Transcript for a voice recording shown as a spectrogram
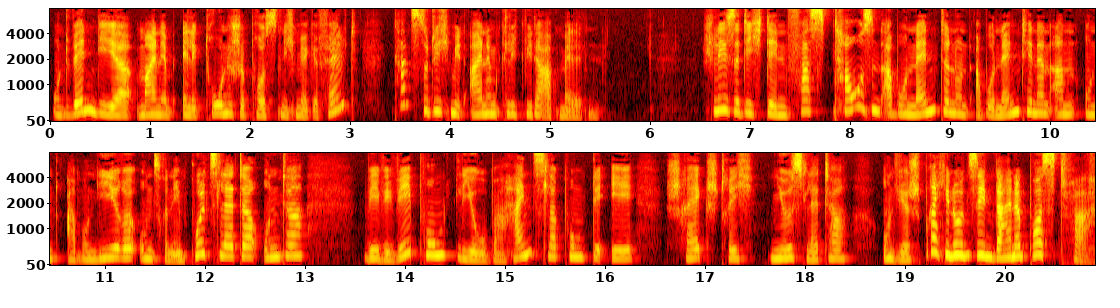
Und wenn dir meine elektronische Post nicht mehr gefällt, kannst du dich mit einem Klick wieder abmelden. Schließe dich den fast 1000 Abonnenten und Abonnentinnen an und abonniere unseren Impulsletter unter www.liobaheinzler.de-newsletter und wir sprechen uns in deinem Postfach.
